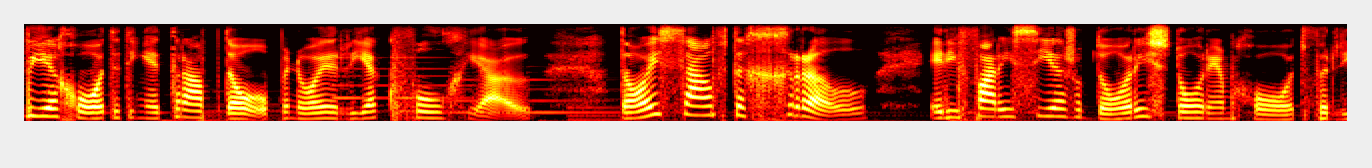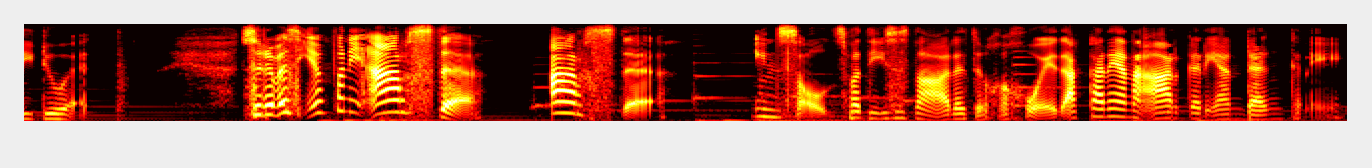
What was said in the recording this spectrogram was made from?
2 gehad het en jy trap daarop en daai reuk volg jou. Daai selfde grill het die fariseërs op daardie stadium gehad vir die dood. So dit was een van die ergste, ergste insults wat Jesus na hulle toe gegooi het. Ek kan nie aan 'n erger een dink nie.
